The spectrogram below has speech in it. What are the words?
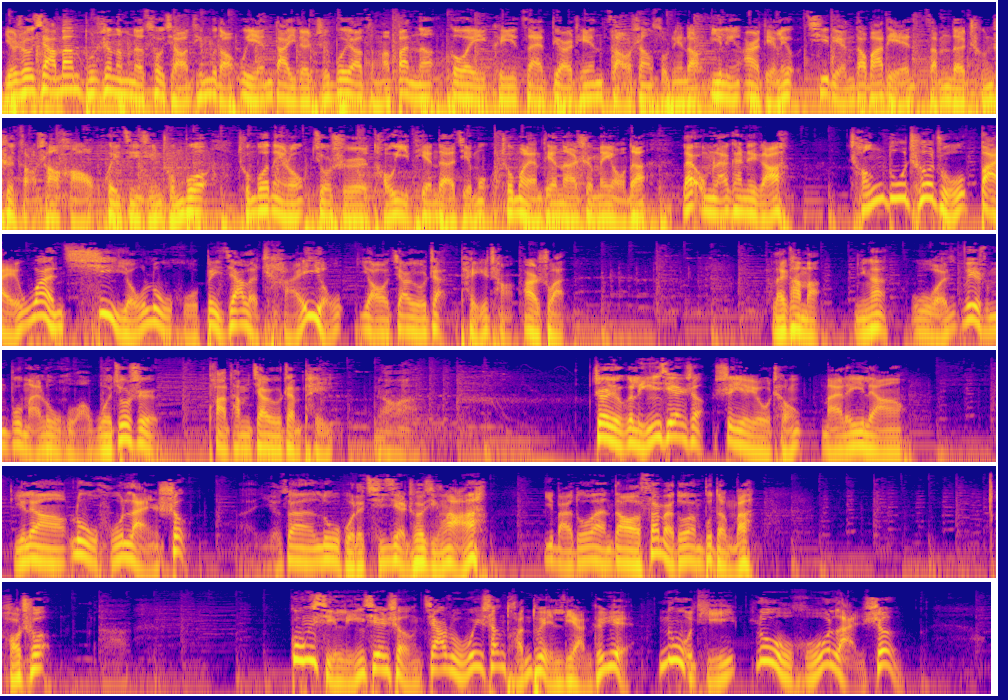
有时候下班不是那么的凑巧，听不到魏延大义的直播要怎么办呢？各位可以在第二天早上锁定到一零二点六七点到八点，咱们的城市早上好会进行重播，重播内容就是头一天的节目，周末两天呢是没有的。来，我们来看这个啊，成都车主百万汽油路虎被加了柴油，要加油站赔偿二十万。来看吧，你看我为什么不买路虎啊？我就是怕他们加油站赔，你知道吗？这有个林先生事业有成，买了一辆。一辆路虎揽胜，啊，也算路虎的旗舰车型了啊，一百多万到三百多万不等吧，好车啊！恭喜林先生加入微商团队两个月，怒提路虎揽胜。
